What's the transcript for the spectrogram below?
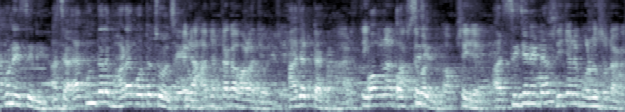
এখন এসি নেই। আচ্ছা এখন তাহলে ভাড়া কত চলছে? এটা হাজার টাকা ভাড়া চলছে। হাজার টাকা। থাকতে অক্সিজেন আর সিজন এটা? সিজনে পনেরোশো টাকা।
